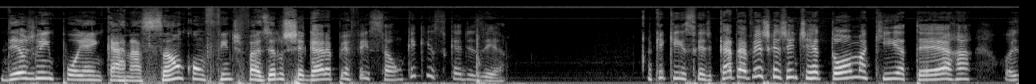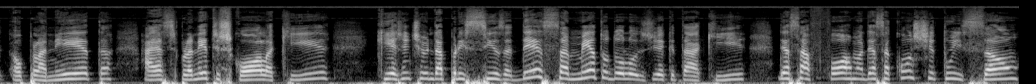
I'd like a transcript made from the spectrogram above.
Deus lhe impõe a encarnação com o fim de fazê-lo chegar à perfeição. O que, que isso quer dizer? O que, que isso? Cada vez que a gente retoma aqui a Terra, o, o planeta, a esse planeta escola aqui, que a gente ainda precisa dessa metodologia que está aqui, dessa forma, dessa constituição,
